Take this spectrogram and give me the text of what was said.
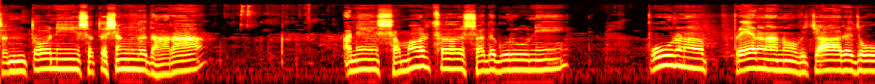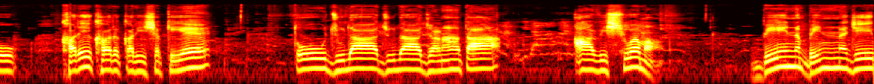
સંતોની સત્સંગ ધારા અને સમર્થ સદગુરુની પૂર્ણ પ્રેરણાનો વિચાર જો ખરેખર કરી શકીએ તો જુદા જુદા જણાતા આ વિશ્વમાં ભિન્ન ભિન્ન જે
